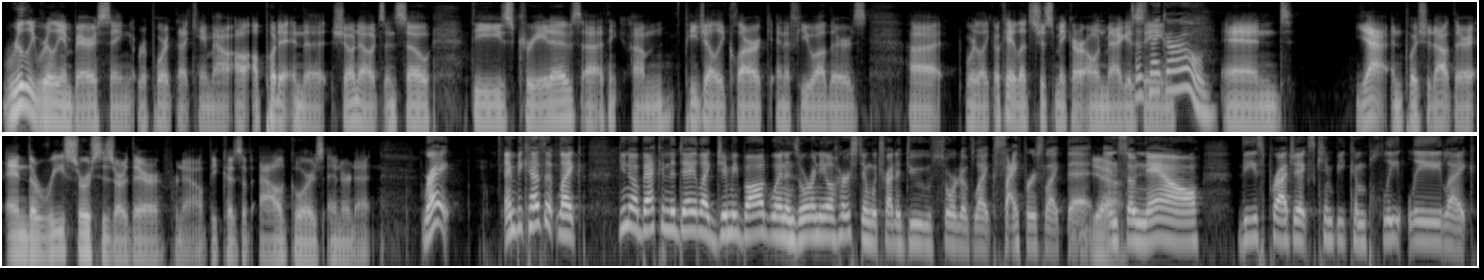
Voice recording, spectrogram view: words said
really really embarrassing report that came out. I'll, I'll put it in the show notes. And so these creatives uh, i think um, p. Djèlí clark and a few others uh, were like okay let's just make our own magazine Let's make our own. and yeah and push it out there. And the resources are there for now because of al gore's internet. Right. And because of like, you know, back in the day, like Jimmy Baldwin and Zora Neale Hurston would try to do sort of like ciphers like that. Yeah. And so now these projects can be completely like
